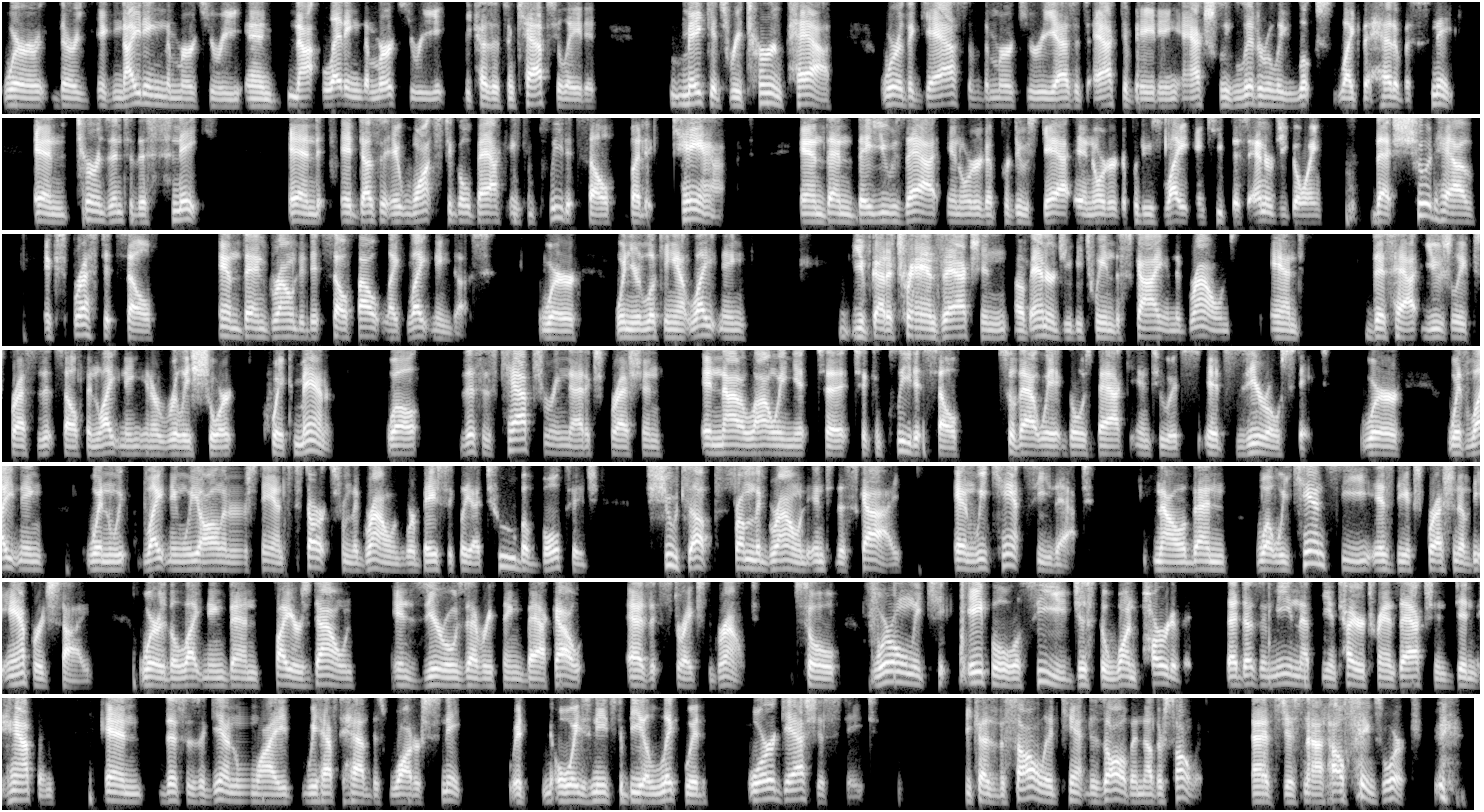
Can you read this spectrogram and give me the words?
where they're igniting the mercury and not letting the mercury, because it's encapsulated, make its return path where the gas of the mercury as it's activating actually literally looks like the head of a snake and turns into this snake. And it doesn't it wants to go back and complete itself but it can't. And then they use that in order to produce gas in order to produce light and keep this energy going that should have expressed itself and then grounded itself out like lightning does where when you're looking at lightning you've got a transaction of energy between the sky and the ground and this hat usually expresses itself in lightning in a really short quick manner. Well this is capturing that expression and not allowing it to, to complete itself so that way it goes back into its its zero state where with lightning when we lightning we all understand starts from the ground where basically a tube of voltage shoots up from the ground into the sky and we can't see that now then what we can see is the expression of the amperage side where the lightning then fires down and zeroes everything back out as it strikes the ground. So we're only able to see just the one part of it. That doesn't mean that the entire transaction didn't happen. And this is again why we have to have this water snake. It always needs to be a liquid or a gaseous state because the solid can't dissolve another solid. That's just not how things work.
